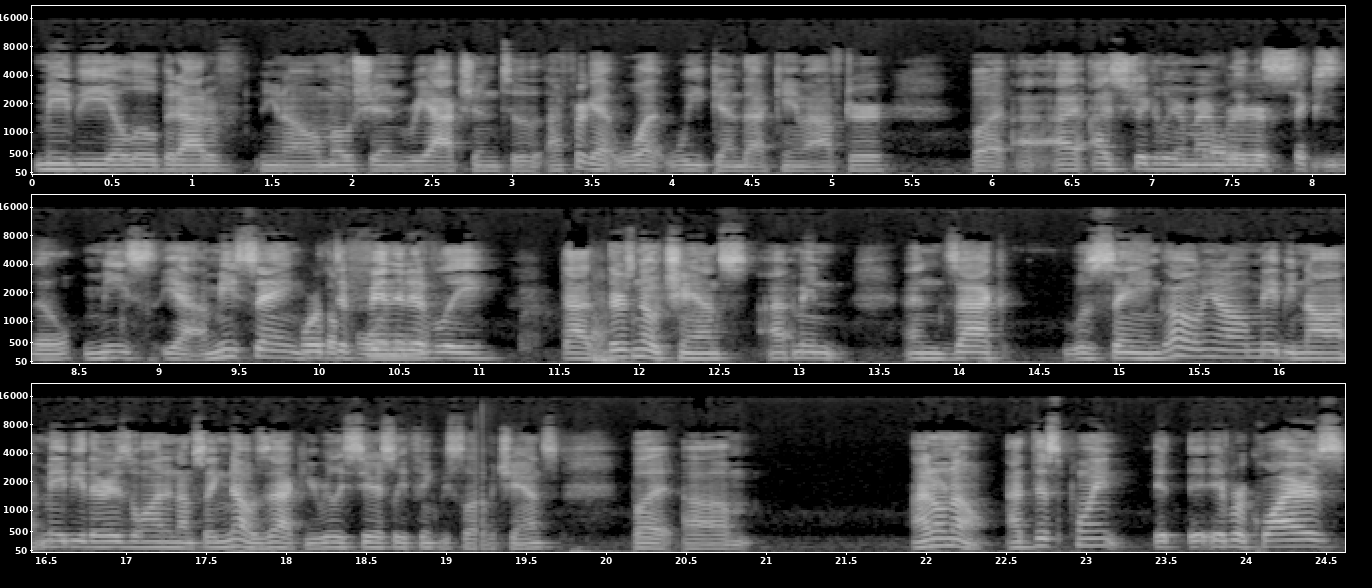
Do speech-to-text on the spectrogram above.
maybe a little bit out of you know emotion reaction to I forget what weekend that came after, but I I strictly remember the six 0 me yeah me saying definitively that there's no chance. I mean and zach was saying oh you know maybe not. Maybe there is one. And i'm saying no zach you really seriously think we still have a chance? But um i don't know. At this point it, it, it requires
